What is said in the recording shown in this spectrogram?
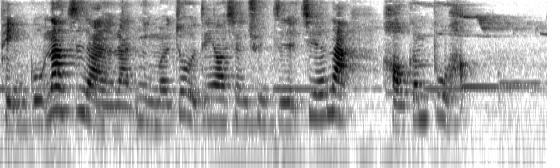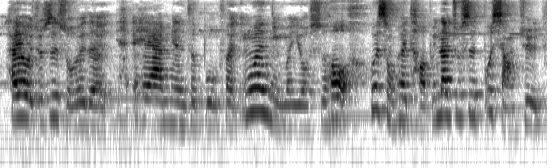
评估，那自然而然你们就一定要先去接接纳好跟不好。还有就是所谓的黑暗面这部分，因为你们有时候为什么会逃避，那就是不想去。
